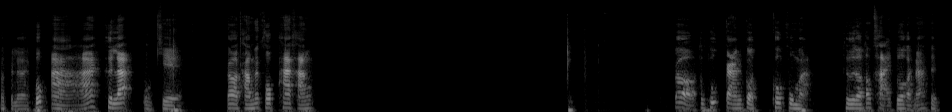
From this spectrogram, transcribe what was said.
กดไปเลย ปุ๊บ อ่า ขึ้นละ โอเค ก็ทำให้ครบห้าครั้ง ก็ทุกๆการกดควบคุมอะ คือเราต้องขายตัวก่อนนะ ถึง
